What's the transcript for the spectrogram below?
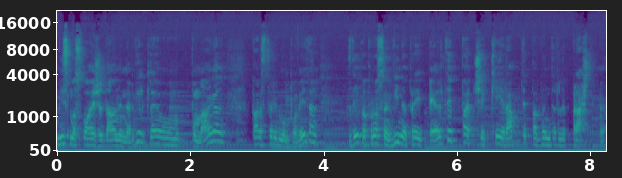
mi smo svoje že davne naredili, klej bomo pomagali, par stvari bomo povedali, zdaj pa prosim, vi naprej pelte, pa če kaj rabite, pa vendarle prašte. Ne?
